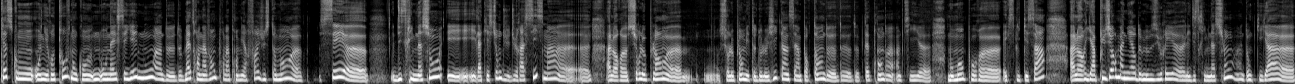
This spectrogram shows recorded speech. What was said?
qu'est-ce qu'on y retrouve? Donc, on, a essayé, nous, hein, de, mettre en avant pour la première fois, justement, ces discrimination et, la question du, racisme. Hein, euh, euh, alors euh, sur le plan sur le plan méthodologique, hein, c'est important de, peut-être prendre un, petit moment pour expliquer ça. Alors il y a plusieurs manières de mesurer les discriminations. Hein. donc il y a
